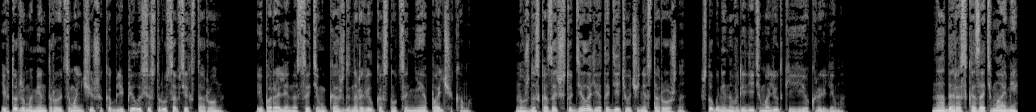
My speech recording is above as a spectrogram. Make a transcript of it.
и в тот же момент троица мальчишек облепила сестру со всех сторон, и параллельно с этим каждый норовил коснуться не пальчиком. Нужно сказать, что делали это дети очень осторожно, чтобы не навредить малютке ее крыльям. «Надо рассказать маме»,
